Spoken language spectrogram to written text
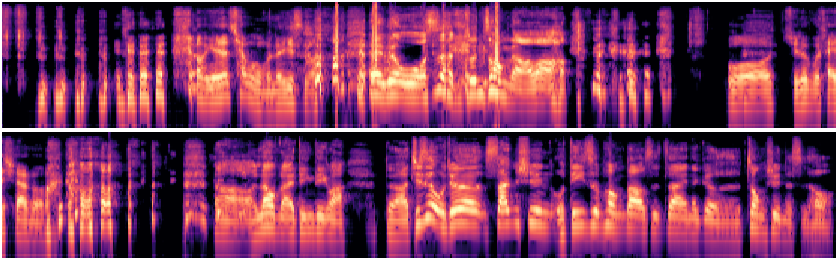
哦，原来呛我们的意思吗？哎，没有，我是很尊重的，好不好？我觉得不太像哦。啊，那我们来听听嘛。对啊，其实我觉得三训我第一次碰到是在那个重训的时候，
